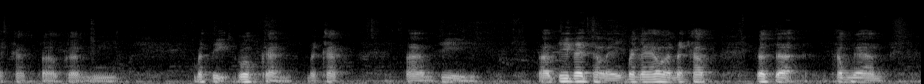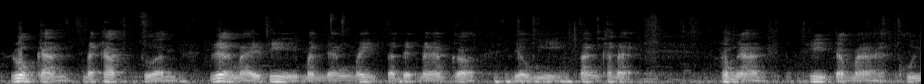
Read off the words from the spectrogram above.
นะครับ เราก็มีมติร่วมกันนะครับ ตามที่ตามที่ได้แถลงไปแล้วนะครับ ก็จะทำงานร่วมกันนะครับ ส่วนเรื่องไหนที่มันยังไม่สำเร็จน้ำก็เดี๋ยวมีตั้งคณะทำงานที่จะมาคุย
